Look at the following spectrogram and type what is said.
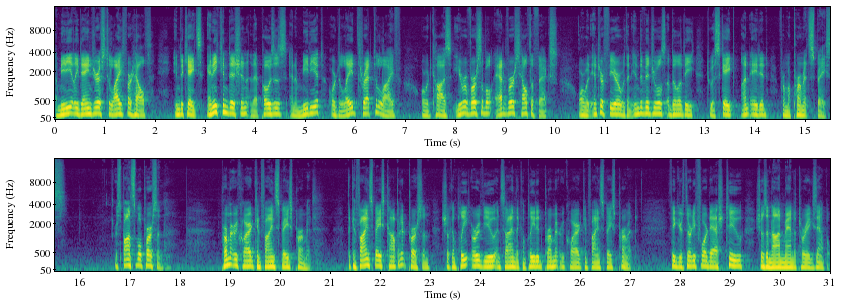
immediately dangerous to life or health indicates any condition that poses an immediate or delayed threat to life or would cause irreversible adverse health effects or would interfere with an individual's ability to escape unaided from a permit space. Responsible person. Permit required confined space permit. The confined space competent person shall complete or review and sign the completed permit required confined space permit. Figure 34-2 shows a non-mandatory example.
